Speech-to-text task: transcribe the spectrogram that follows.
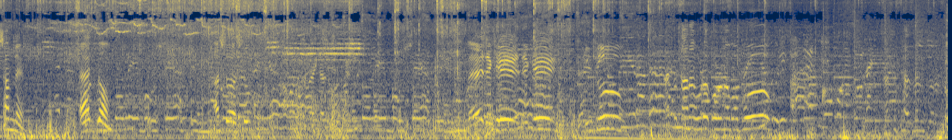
সামনে। একদম। আসো আসো। দেখে দেখে। বিন্দু, এত তাড়াহুড়ো করো না বাবু। আচ্ছা,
